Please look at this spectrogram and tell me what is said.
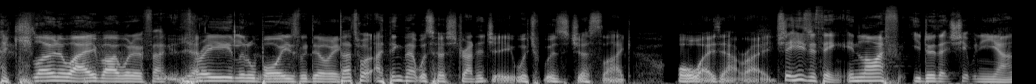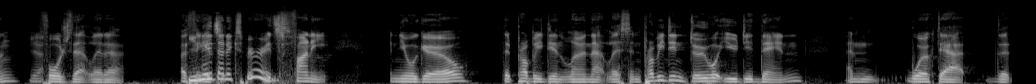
like blown away by what her fucking Yeah. three little boys were doing. that's what I think that was her strategy, which was just like always outraged. See, here's the thing: in life, you do that shit when you're young. Yeah. Forge that letter. I you think need it's- that experience. It's funny. I knew a girl that probably didn't learn that lesson, probably didn't do what you did then, and worked out that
